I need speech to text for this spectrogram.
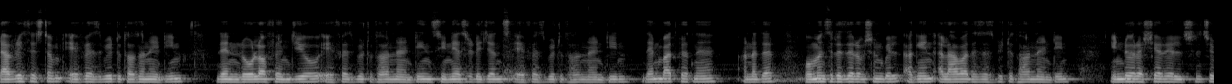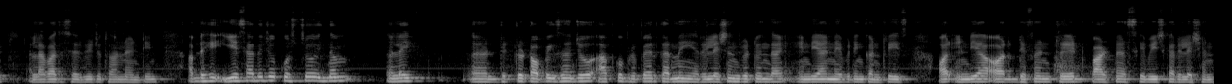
dowry system F S B two thousand eighteen then role of N G O F S B two thousand nineteen senior citizens F S B two thousand nineteen then बात करते हैं another women's reservation bill again Allahabad S S B two thousand nineteen Indo Russia relationship Allahabad S S B two thousand nineteen अब देखिए, ये सारे जो कुछ जो एकदम लाइक डिटो टॉपिक्स हैं जो आपको प्रिपेयर करने ही है relation between the India and neighbouring countries और इंडिया और डिफरेंट ट्रेड पार्टनर्स के बीच का रिलेशन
